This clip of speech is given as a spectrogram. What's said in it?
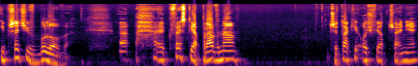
i przeciwbólowe. E, e, kwestia prawna czy takie oświadczenie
